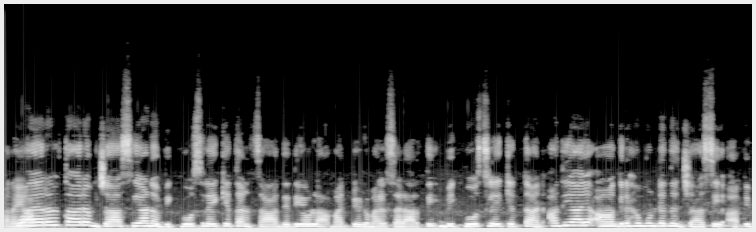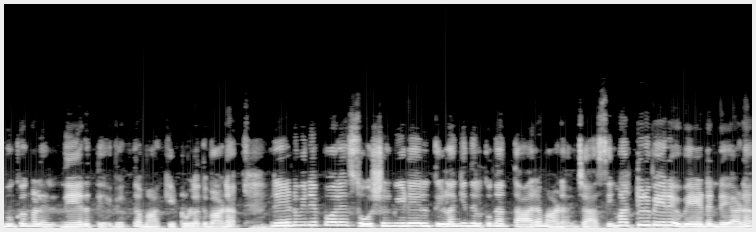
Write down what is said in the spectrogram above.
പറയാം. വൈറൽ താരം ജാസിയാണ് ബിഗ് ബോസിലേക്ക് എത്താൻ സാധ്യതയുള്ള മറ്റൊരു മത്സരാർത്ഥി. ബിഗ് ബോസിലേക്ക് എത്താൻ അതിയായ ആഗ്രഹമുണ്ടെന്ന് ജാസി അഭിമുഖങ്ങളിൽ നേരത്തെ വ്യക്തമാക്കിയിട്ടുള്ളതുമാണ്. രേണുവിനെ പോലെ സോഷ്യൽ മീഡിയയിൽ തിളങ്ങി നിൽക്കുന്ന താരമാണ് ജാസി. മറ്റൊരു പേര് വേടന്റെയാണ്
